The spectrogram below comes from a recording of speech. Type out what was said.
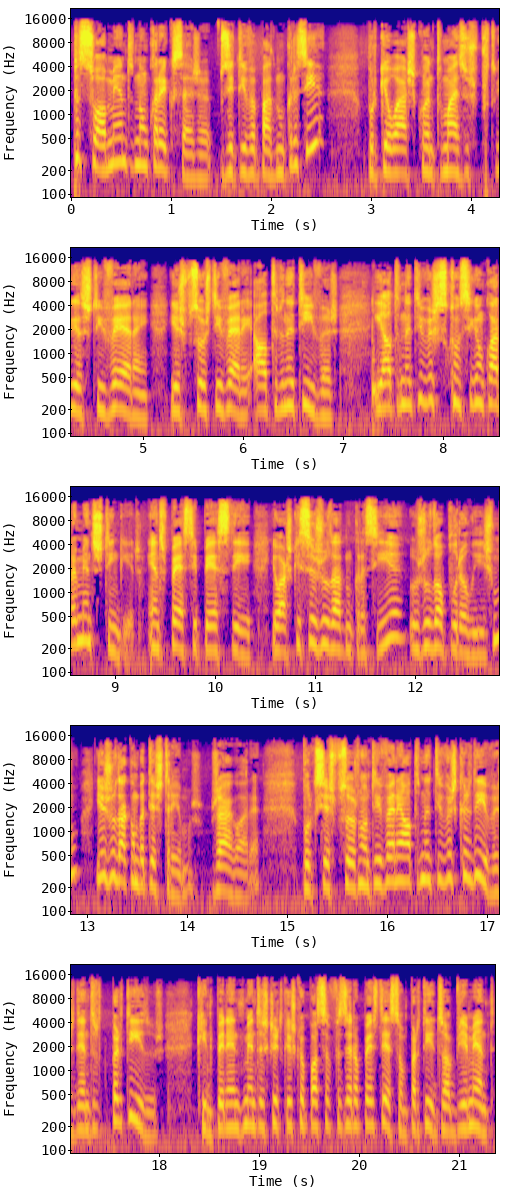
pessoalmente não creio que seja positiva para a democracia, porque eu acho que quanto mais os portugueses tiverem e as pessoas tiverem alternativas e alternativas que se consigam claramente distinguir entre PS e PSD, eu acho que isso ajuda a democracia, ajuda ao pluralismo e ajuda a combater extremos, já agora. Porque se as pessoas não tiverem alternativas credíveis dentro de partidos, que independentemente das críticas que eu possa fazer ao PSD, são partidos, obviamente,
